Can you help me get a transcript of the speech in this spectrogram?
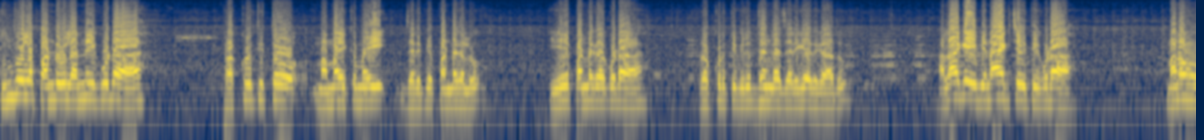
హిందువుల పండుగలన్నీ కూడా ప్రకృతితో మమైకమై జరిపే పండుగలు. ఏ పండుగ కూడా ప్రకృతి విరుద్ధంగా జరిగేది కాదు. అలాగే వినాయక చవితి కూడా మనము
